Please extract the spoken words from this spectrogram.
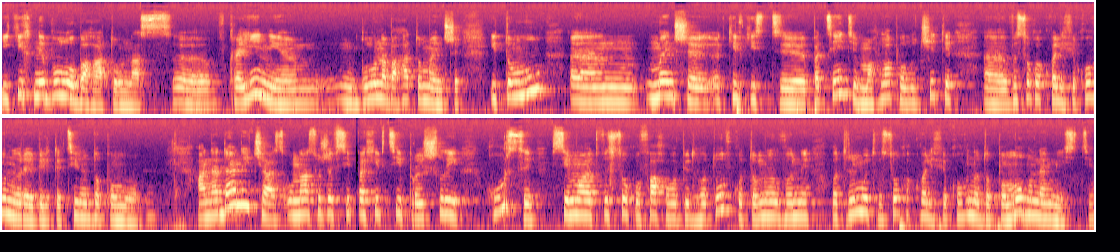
яких не було багато у нас е, в країні, було набагато менше. І тому е, менша кількість е, пацієнтів могла отримати висококваліфіковану реабілітаційну допомогу. А на даний час у нас вже всі фахівці пройшли курси, всі мають високу фахову підготовку, тому вони отримують висококваліфіковану допомогу на місці.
